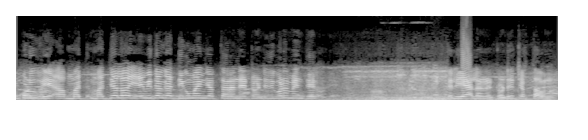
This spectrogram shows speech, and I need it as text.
ఇప్పుడు మధ్యలో ఏ విధంగా దిగుమని చెప్తారనేటువంటిది కూడా మేము తెలియాలనేటువంటిది చెప్తా ఉన్నాం.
